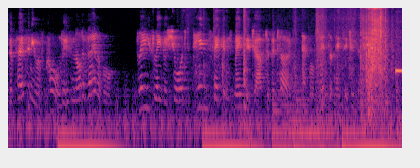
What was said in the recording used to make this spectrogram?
The person you have called is not available. Please leave a short 10 second message after the tone and we'll send the message as a text.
